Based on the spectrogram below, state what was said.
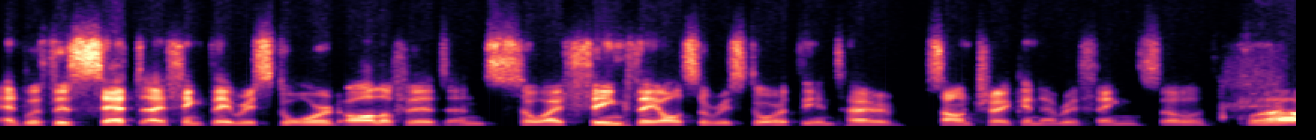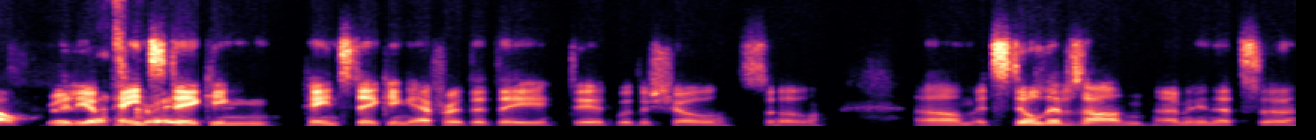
And with this set i think they restored all of it and so i think they also restored the entire soundtrack and everything. So wow really a painstaking great. painstaking effort that they did with the show. So um, it still lives on. I mean that's uh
